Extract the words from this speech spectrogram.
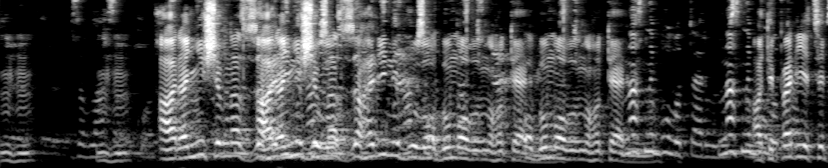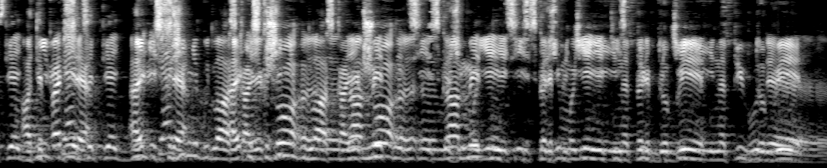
Угу. за Мгм. кошти. А раніше в нас А взагалі, раніше в нас взагалі не було обумовленого терміну. Обумовленого У терміну. нас не було терміну. У нас не А було тепер є це терміну. 5 А тепер є це це 5 днів. днів. І скажіть мені, будь ласка, а і якщо, скажіть будь ласка, на якщо, митниці, е, скажімо, на є митниці, якісь скажімо, є перипетії, якісь на півдоби, перипетії, і на півдоби буде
